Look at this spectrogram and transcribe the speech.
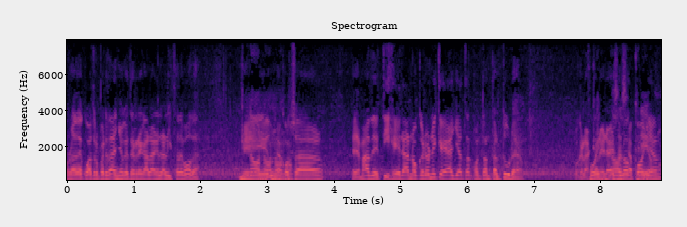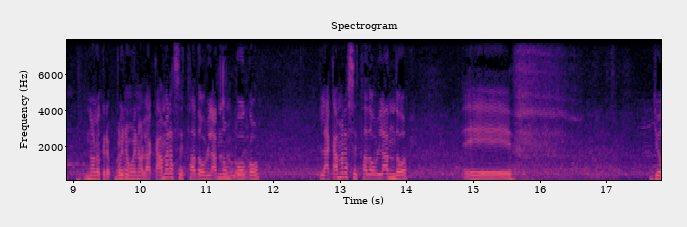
una de cuatro perdaños que te regalan en la lista de bodas. Que No, es no, una no, no. cosa... Además de tijera no creo ni que haya con tanta altura. Porque las Pues escaleras no esas se apoyan... creo, no lo creo. Bueno, bueno, la cámara se está doblando un poco. La cámara se está doblando. Eh, yo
